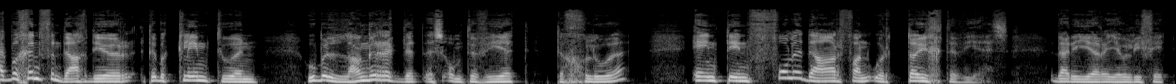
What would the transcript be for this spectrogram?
Ek begin vandag deur te beklemtoon hoe belangrik dit is om te weet, te glo en ten volle daarvan oortuig te wees dat die Here jou liefhet.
